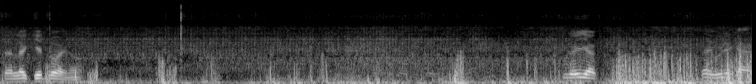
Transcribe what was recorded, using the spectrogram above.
แต่ละเจ็ดร้อยเนาะผู้ใดอยากได้บริการ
